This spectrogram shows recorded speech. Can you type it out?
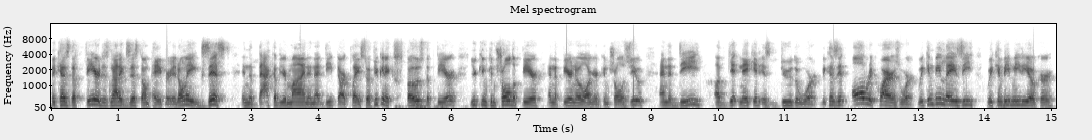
because the fear does not exist on paper. It only exists in the back of your mind in that deep dark place. So if you can expose the fear, you can control the fear and the fear no longer controls you. And the D of get naked is do the work because it all requires work. We can be lazy, we can be mediocre.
